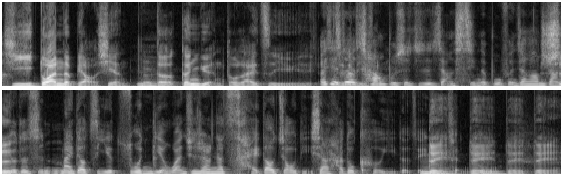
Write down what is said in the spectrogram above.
极端的表现的根源都来自于，而且这个娼不是只是讲性的部分，像刚刚讲，有的是卖掉自己的尊严，完全是让人家踩到脚底下，他都可以的这种程度。对对对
